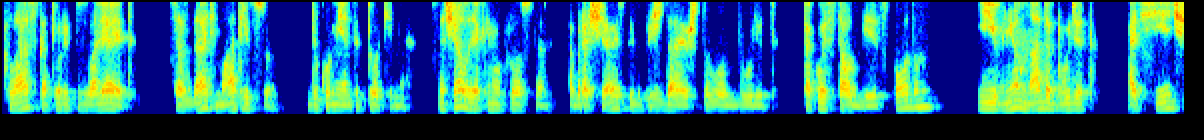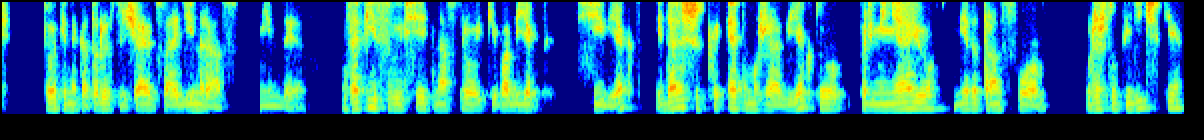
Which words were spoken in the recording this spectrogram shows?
класс, который позволяет создать матрицу документы токена. Сначала я к нему просто обращаюсь, предупреждаю, что вот будет такой столбец подан, и в нем надо будет отсечь токены, которые встречаются один раз, MinDev. Записываю все эти настройки в объект CVect, и дальше к этому же объекту применяю метод transform, уже чтобы физически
